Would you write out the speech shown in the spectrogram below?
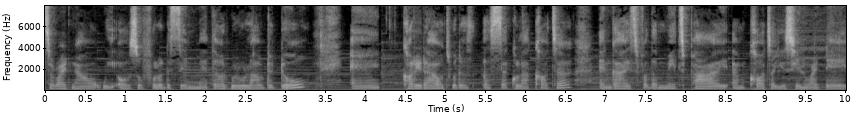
so right now we also follow the same method. We roll out the dough and cut it out with a, a circular cutter and guys for the meat pie um, cutter you're seeing right there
